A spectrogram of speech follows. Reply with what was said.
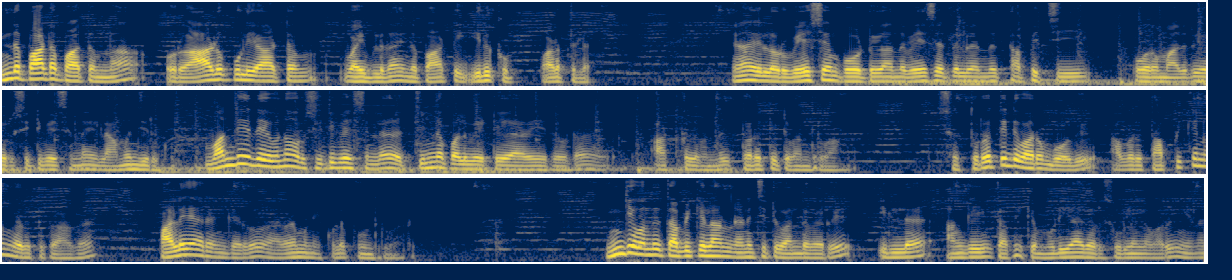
இந்த பாட்டை பார்த்தோம்னா ஒரு ஆடுபுலி ஆட்டம் வைப்பில் தான் இந்த பாட்டு இருக்கும் படத்தில். ஏன்னா இதில் ஒரு வேஷம் போட்டு அந்த வேஷத்துலேருந்து தப்பிச்சு போகிற மாதிரி ஒரு சுச்சுவேஷன் தான் இதில் அமைஞ்சிருக்கும். வந்தியத்தேவனை ஒரு சுச்சுவேஷனில் சின்ன பழுவேட்டையரையரோட ஆட்கள் வந்து துரத்திட்டு வந்துடுவாங்க ஸோ துரத்திட்டு வரும்போது அவர் தப்பிக்கணுங்கிறதுக்காக பழையாறுங்கிற ஒரு அரண்மனைக்குள்ளே பூந்துருவார். இங்கே வந்து தப்பிக்கலாம்னு நினச்சிட்டு வந்தவர் இல்லை அங்கேயும் தப்பிக்க முடியாத ஒரு சூழ்நிலை வரும். ஏன்னா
